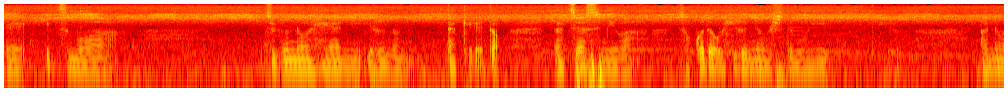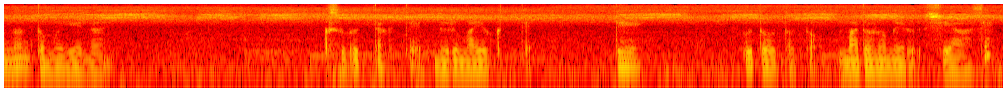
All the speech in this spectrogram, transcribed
でいつもは自分の部屋にいるのだけれど夏休みはそこでお昼寝をしてもいいっていうあの何とも言えないくすぐったくてぬるま湯くてでうとうととまどろめる幸せ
